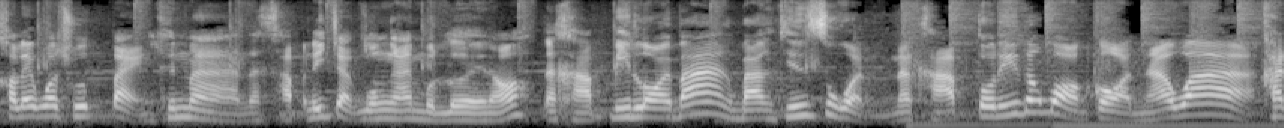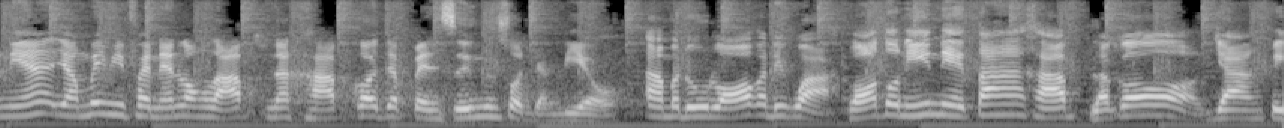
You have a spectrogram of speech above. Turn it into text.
เขาเรียกว่าชุดแต่งขึ้นมานะครับอันนี้จากโรงงานหมดเลยเนาะนะครับมีรอยบ้างบางชิ้นส่วนนะครับตัวนี้ต้องบอกก่อนนะว่าคันนี้ยังไม่มีไฟแนนซ์รองรับนะครับก็จะเป็นซื้อเงินสดอย่างเดียวอะมาดูล้อกันดีกว่าล้อตัวนี้เนต้าครับแล้วก็ยางปี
